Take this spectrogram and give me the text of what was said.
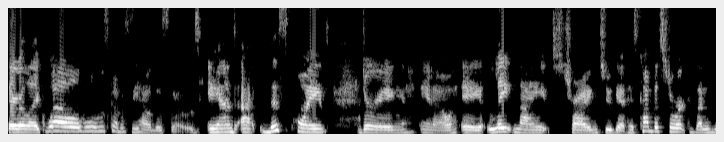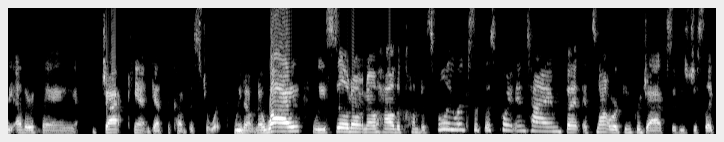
they're like, well, we'll just kind of see how this goes. And at this point, during, you know, a late night trying to get his compass to work, because that is the other thing, Jack can't get the compass to work. We don't know why. We still don't know how the compass fully works at this point in time, but it's not working for Jack. So he's just like,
